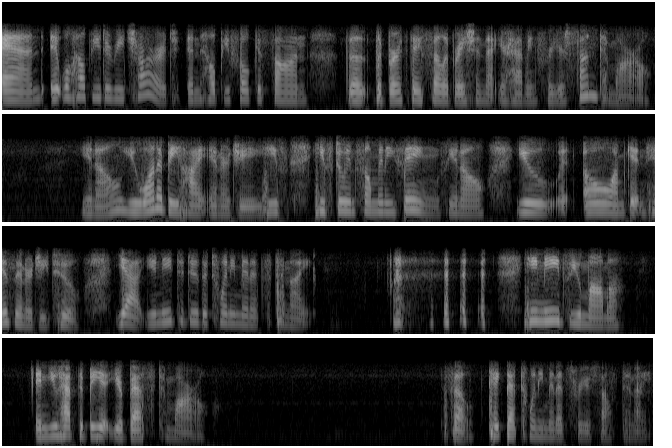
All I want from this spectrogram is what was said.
And it will help you to recharge and help you focus on the the birthday celebration that you're having for your son tomorrow. You know, you want to be high energy. He's he's doing so many things, you know. You oh, I'm getting his energy too. Yeah, you need to do the 20 minutes tonight. he needs you, Mama, and you have to be at your best tomorrow. So take that 20 minutes for yourself tonight.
